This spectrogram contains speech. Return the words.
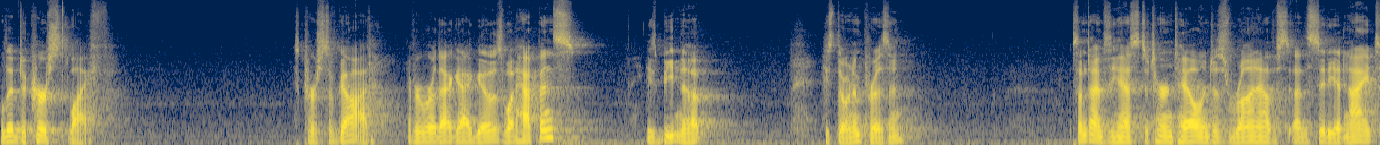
lived a cursed life. He's cursed of God. Everywhere that guy goes, what happens? He's beaten up, he's thrown in prison. Sometimes he has to turn tail and just run out of the city at night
